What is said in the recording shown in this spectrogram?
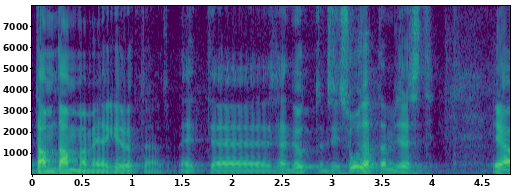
Tamm Tamm on meile kirjutanud, et äh, see on jutt on siis suusatamisest ja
